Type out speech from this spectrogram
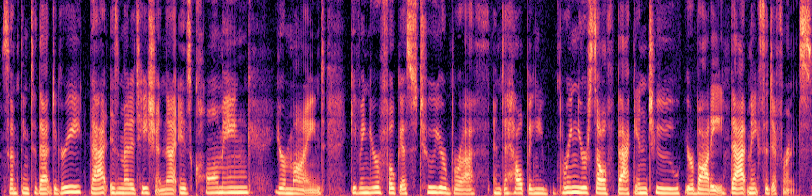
something to that degree. That is meditation. That is calming your mind, giving your focus to your breath, and to helping you bring yourself back into your body. That makes a difference.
